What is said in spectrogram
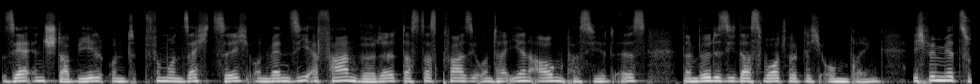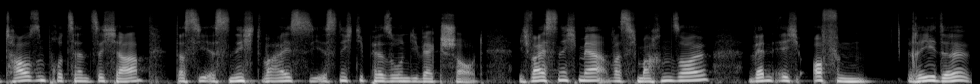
sehr instabil und 65 und wenn sie erfahren würde, dass das quasi unter ihren Augen passiert ist, dann würde sie das wortwörtlich umbringen. Ich bin mir zu 1000 Prozent sicher, dass sie es nicht weiß. Sie ist nicht die Person, die wegschaut. Ich weiß nicht mehr, was ich machen soll. Wenn ich offen rede,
